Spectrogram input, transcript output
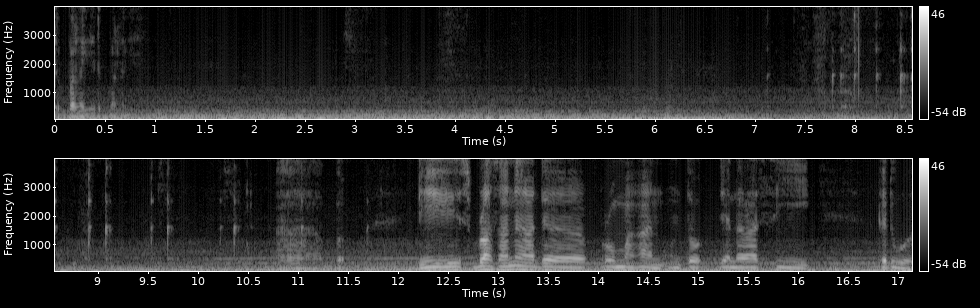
Depan lagi depan lagi. Di sebelah sana ada perumahan untuk generasi kedua.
